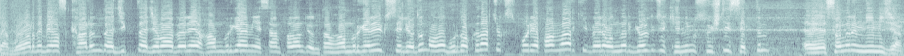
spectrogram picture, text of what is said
Ya bu arada biraz karnım da acıktı. Acaba böyle hamburger mi yesem falan diyordum. Tam hamburgere yükseliyordum ama burada o kadar çok spor yapan var ki böyle onları gördükçe kendimi suçlu hissettim. Ee, sanırım yemeyeceğim.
